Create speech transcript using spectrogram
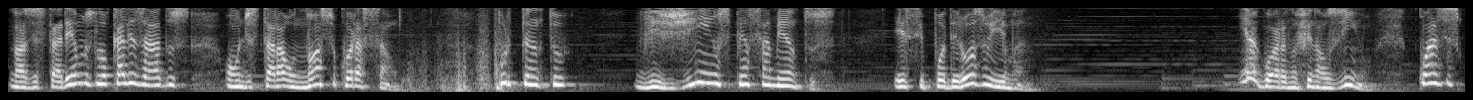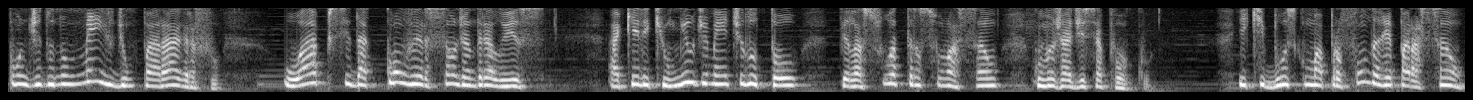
nós estaremos localizados onde estará o nosso coração. Portanto, vigiem os pensamentos, esse poderoso imã. E agora, no finalzinho, quase escondido no meio de um parágrafo, o ápice da conversão de André Luiz, aquele que humildemente lutou pela sua transformação, como eu já disse há pouco, e que busca uma profunda reparação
